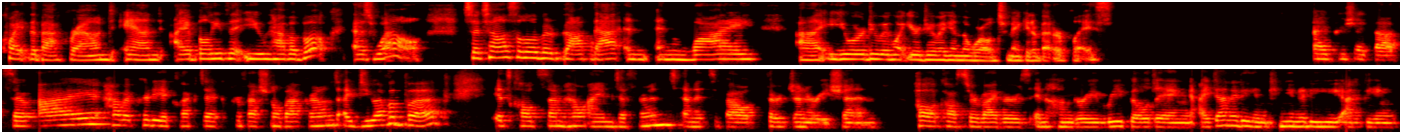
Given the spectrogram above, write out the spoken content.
quite the background, and I believe that you have a book as well. So tell us a little bit about that and, and why uh, you're doing what you're doing in the world to make it a better place. I appreciate that. So, I have a pretty eclectic professional background. I do have a book. It's called Somehow I Am Different, and it's about third generation Holocaust survivors in Hungary rebuilding identity and community and being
